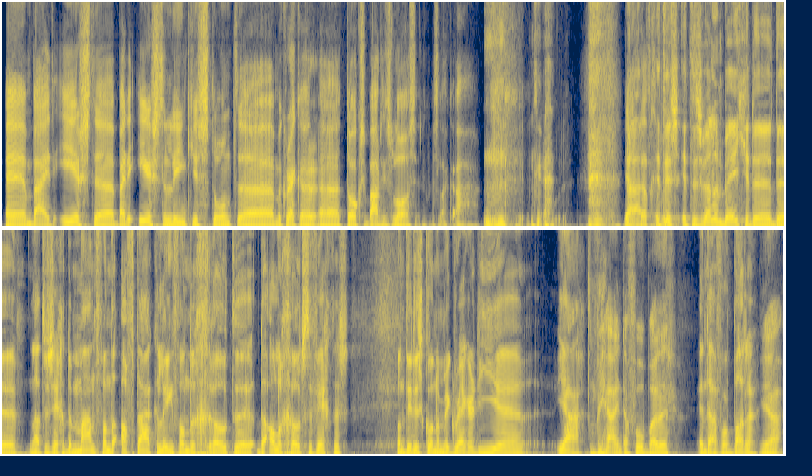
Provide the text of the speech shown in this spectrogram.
En bij, het eerste, bij de eerste linkje stond uh, McGregor talks about his loss. En ik was like, ah. ja. Ja, dat het, is, het is wel een beetje de, de, laten we zeggen, de maand van de aftakeling van de, grote, de allergrootste vechters. Want dit is Conor McGregor die, ja. Ja, en daarvoor Badder. En daarvoor Badder. Ja.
